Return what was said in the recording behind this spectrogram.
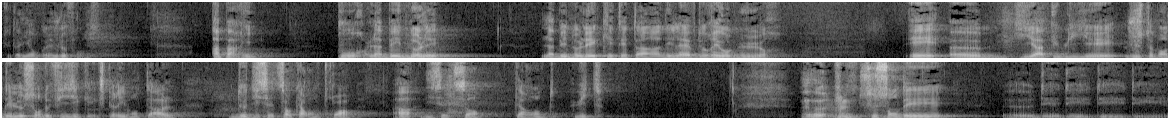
c'est-à-dire au Collège de France, à Paris, pour l'abbé Nollet. L'abbé Nollet qui était un élève de Réaumur et euh, qui a publié justement des leçons de physique expérimentale de 1743 à 1748. Euh, ce sont des, euh, des, des,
